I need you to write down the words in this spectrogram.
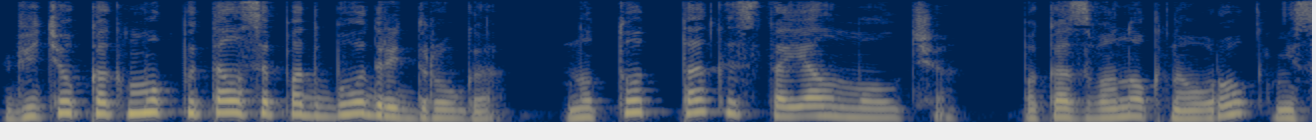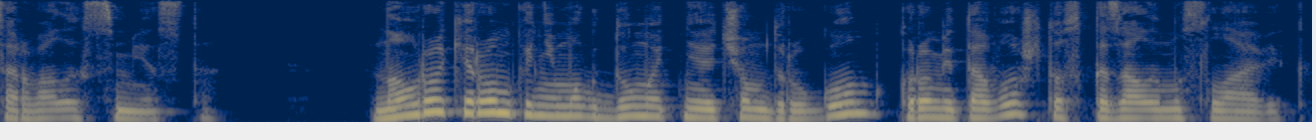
Витек как мог пытался подбодрить друга, но тот так и стоял молча, пока звонок на урок не сорвал их с места. На уроке Ромка не мог думать ни о чем другом, кроме того, что сказал ему Славик.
